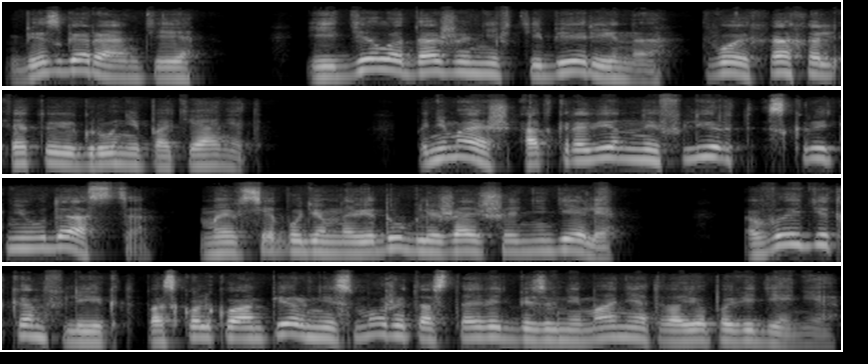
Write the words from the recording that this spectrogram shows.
«Без гарантии. И дело даже не в тебе, Рина. Твой хахаль эту игру не потянет. Понимаешь, откровенный флирт скрыть не удастся. Мы все будем на виду ближайшие недели. Выйдет конфликт, поскольку Ампер не сможет оставить без внимания твое поведение.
